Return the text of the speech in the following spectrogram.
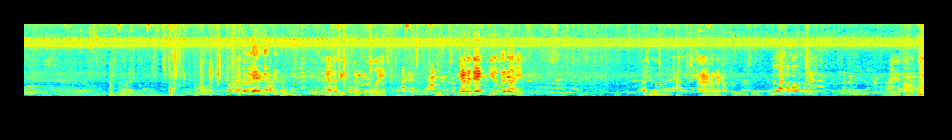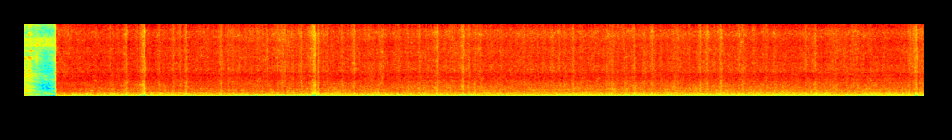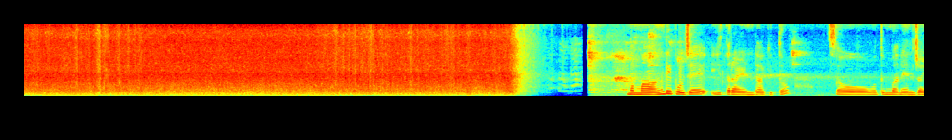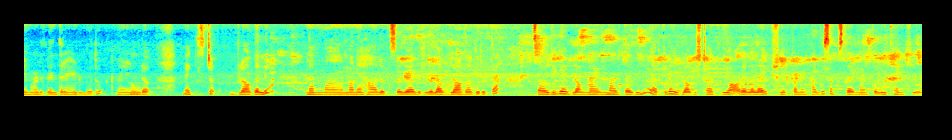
ತೌಸಂಡ್ ವಾಲ ಇದು ಫೈವ್ ತೌಸಂಡ್ ವಾಲ ನೀನು ಒಂದು ಸಾವಿರ ಸಣ್ಣದು ಅಲ್ಲಿಂದ ಇಲ್ಲಿಗೆ ಅಚ್ಚಯ್ಯ ಸಾಕಾಗ್ತದೆ ಹಂಗೆ ಏ ಉದ್ದಾಗಡ ಅಲ್ಲಿಂದ ಕೊಡ ಹೊಡೆದು ತಗೊಳ್ಳೋಣ. ಹಾಂ ನಮ್ಮ ಅಂಗಡಿ ಪೂಜೆ ಈ ಥರ ಎಂಡ್ ಆಗಿತ್ತು. ಸೊ ತುಂಬಾ ಎಂಜಾಯ್ ಮಾಡಿದ್ವಿ ಅಂತಲೇ ಹೇಳ್ಬೋದು. ಆ್ಯಂಡ್ ನೆಕ್ಸ್ಟ್ ಬ್ಲಾಗಲ್ಲಿ ನಮ್ಮ ಮನೆ ಹಾಲು ಉಗ್ಸೋದು ಅದ್ರದ್ದೆಲ್ಲ ಬ್ಲಾಗ್ ಆಗಿರುತ್ತೆ. ಸೊ ಇಲ್ಲಿಗೆ ಈ ಬ್ಲಾಗ್ನ ಎಂಡ್ ಮಾಡ್ತಾ ಇದ್ದೀನಿ. ಯಾರಿಗೆಲ್ಲ ಈ ಬ್ಲಾಗ್ ಇಷ್ಟ ಆಗಿದೆಯೋ, ಅವರೆಲ್ಲ ಲೈಕ್ ಶೇರ್ ಕಮೆಂಟ್ ಹಾಗೂ ಸಬ್ಸ್ಕ್ರೈಬ್ ಮಾಡ್ಕೊಳ್ಳಿ. Thank you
